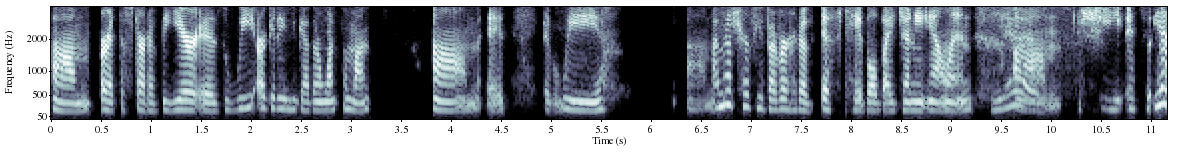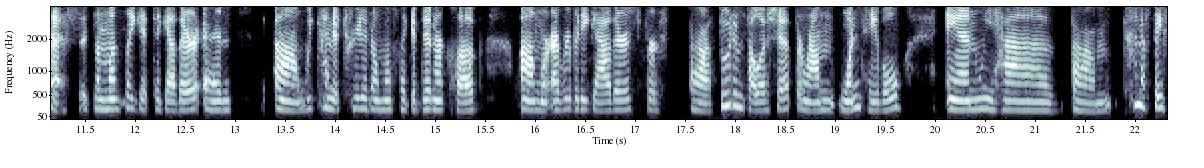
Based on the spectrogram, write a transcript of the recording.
um, or at the start of the year is we are getting together once a month. Um, it's we um, I'm not sure if you've ever heard of If Table by Jennie Allen. Um, yes. Um, she it's yes, it's a monthly get together, and um, we kind of treat it almost like a dinner club um, where everybody gathers for uh, food and fellowship around one table, and we have um, kind of faith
